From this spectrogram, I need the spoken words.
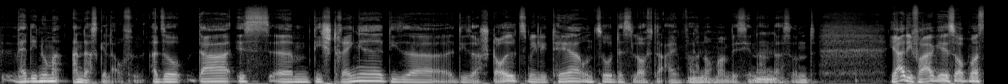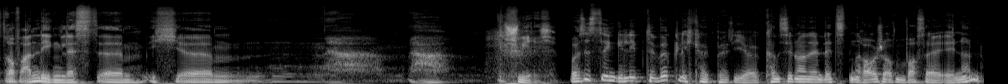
wär die Nummer anders gelaufen. Also da ist ähm, die Strenge, dieser, dieser Stolz, Militär und so, das läuft da einfach mhm. nochmal ein bisschen mhm. anders. Und ja, die Frage ist, ob man es drauf anlegen lässt. Ähm, ich, ähm, ja, schwierig. Was ist denn gelebte Wirklichkeit bei dir? Kannst du dich noch an den letzten Rausch auf dem Wasser erinnern?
